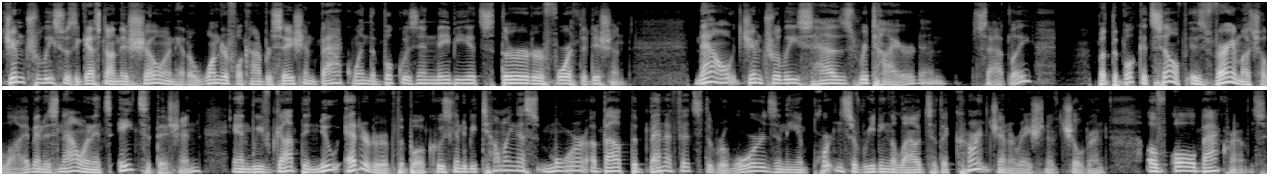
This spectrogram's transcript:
Jim Trelease was a guest on this show and had a wonderful conversation back when the book was in maybe its third or fourth edition. Now, Jim Trelease has retired, and sadly, but the book itself is very much alive and is now in its eighth edition. And we've got the new editor of the book who's going to be telling us more about the benefits, the rewards, and the importance of reading aloud to the current generation of children of all backgrounds.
